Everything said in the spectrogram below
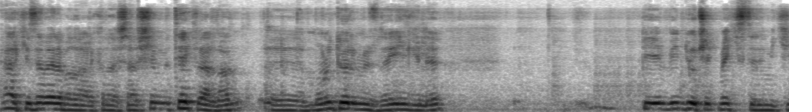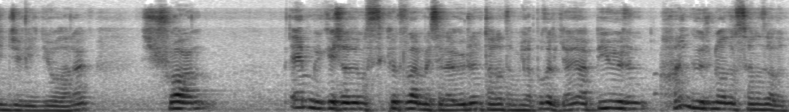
Herkese merhabalar arkadaşlar. Şimdi tekrardan e, monitörümüzle ilgili bir video çekmek istedim ikinci video olarak. Şu an en büyük yaşadığımız sıkıntılar mesela ürün tanıtımı yapılırken ya bir ürün hangi ürünü alırsanız alın.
